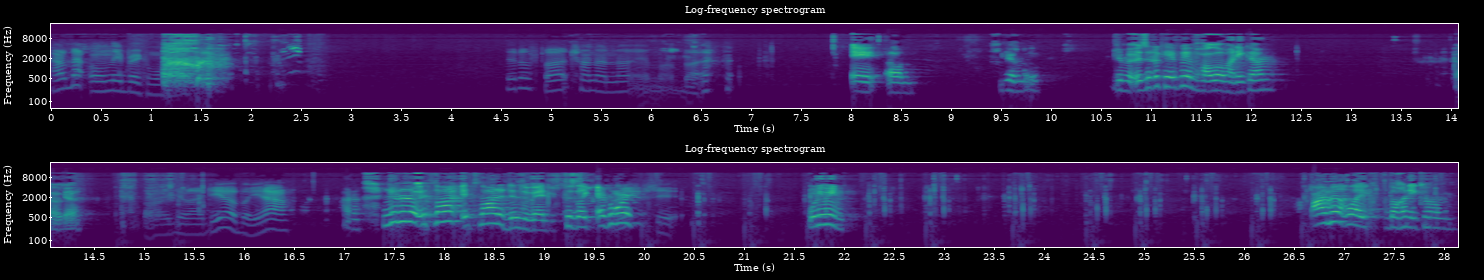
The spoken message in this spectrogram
How did that only break one? Little butt trying to nut in my butt. Hey, um, Jimmy. Jimmy, is it okay if we have hollow honeycomb? Okay. Not a good idea, but yeah. I don't. No, no, no. It's not. It's not a disadvantage because like everywhere. What do you mean? I meant like the honeycomb.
